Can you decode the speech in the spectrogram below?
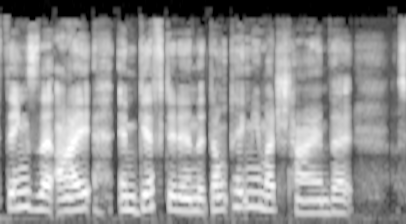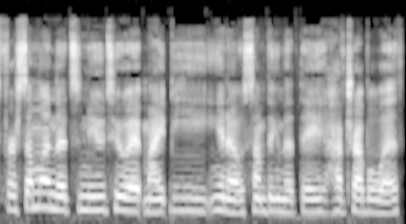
things that I am gifted in that don't take me much time, that for someone that's new to it might be, you know, something that they have trouble with.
